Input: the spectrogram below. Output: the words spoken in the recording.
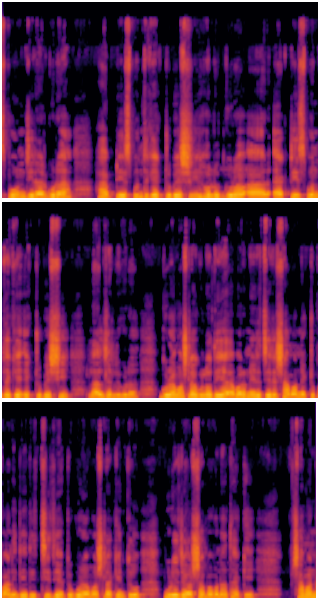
স্পুন জিরার গুঁড়া, হাফ টি স্পুন থেকে একটু বেশি হলুদ গুঁড়ো আর এক স্পুন থেকে একটু বেশি লাল ঝালের গুঁড়া। গুঁড়া মশলাগুলো দিয়ে আবারও নেড়ে চেড়ে সামান্য একটু পানি দিয়ে দিচ্ছি, যেহেতু গুঁড়া মশলা কিন্তু পুড়ে যাওয়ার সম্ভাবনা থাকে। সামান্য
